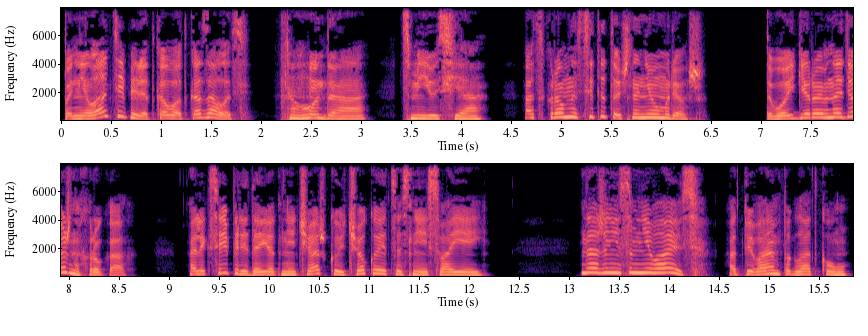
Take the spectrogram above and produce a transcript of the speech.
«Поняла теперь, от кого отказалась?» «О, да», — смеюсь я. «От скромности ты точно не умрешь». «Твой герой в надежных руках». Алексей передает мне чашку и чокается с ней своей. «Даже не сомневаюсь», — отпиваем по глотку.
